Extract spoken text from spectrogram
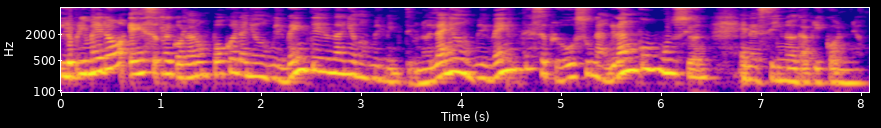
Lo primero es recordar un poco el año 2020 y el año 2021. El año 2020 se produce una gran conjunción en el signo de Capricornio.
